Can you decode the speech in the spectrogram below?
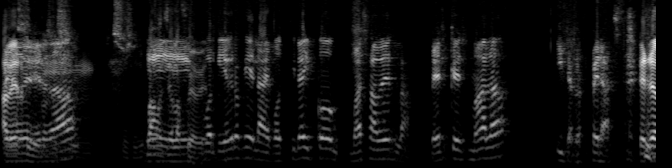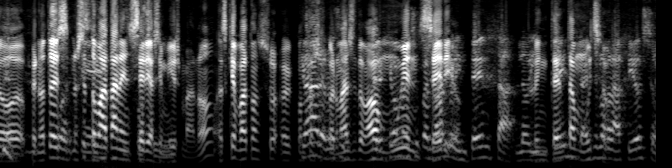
A ver, de verdad, sí, sí. eso sí. Vamos, yo la fui a Eh, ver. porque yo creo que la de Godzilla y Kong vas a verla, ves que es mala y te lo esperas. Pero, pero no, te- no se Porque toma tan en es serio a sí misma, ¿no? Es que Batman eh, contra Claro, Superman no se tomaba es muy en Superman serio. Lo intenta, lo, Lo intenta intenta, es mucho. lo gracioso,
